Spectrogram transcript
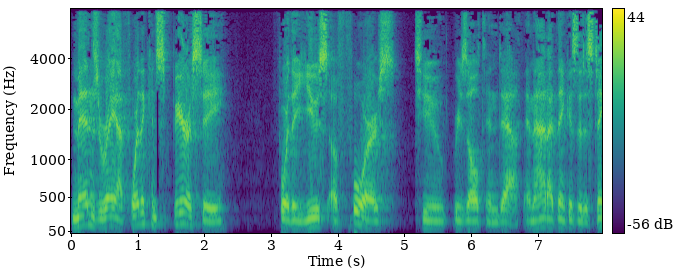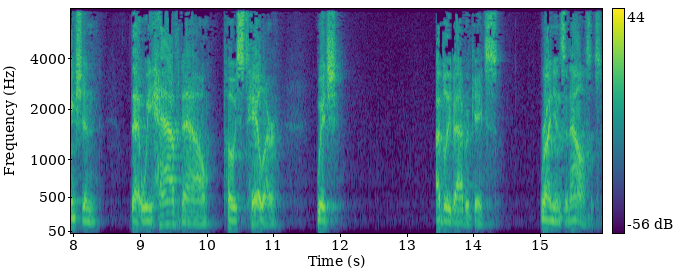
mens rea for the conspiracy for the use of force to result in death. And that, I think, is the distinction that we have now post-Taylor, which I believe abrogates Runyon's analysis.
